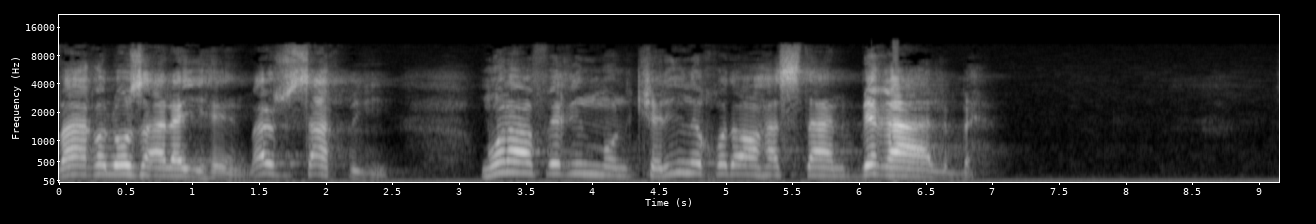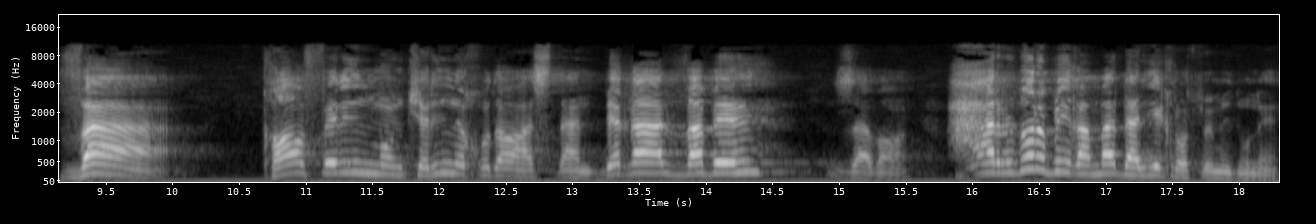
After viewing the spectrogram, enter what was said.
وغلوز علیهم. برش سخت بگی؟ منافقین منکرین خدا هستند به قلب. و کافرین منکرین خدا هستند به قلب و به زبان. هر دو رو پیغمبر در یک رتبه می‌دونه.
